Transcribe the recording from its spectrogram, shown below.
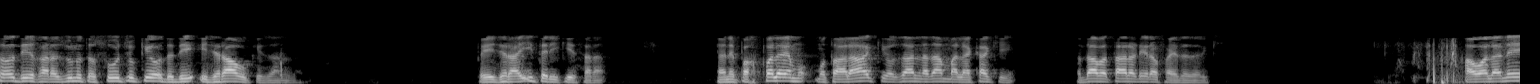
ته د غرضونو ته سوچو کې او د دې اجراو کې ځان په اجرایی طریقې سره یعنی په خپل مطالعه کې او ځان لدا ملکه کې دا به تعالی ډیره فائدہ درکې اولنې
